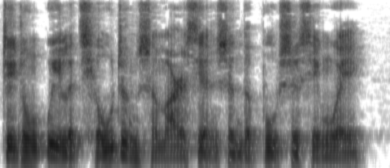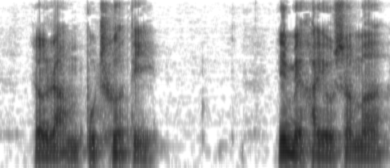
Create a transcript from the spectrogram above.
这种为了求证什么而现身的布施行为，仍然不彻底，因为还有什么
